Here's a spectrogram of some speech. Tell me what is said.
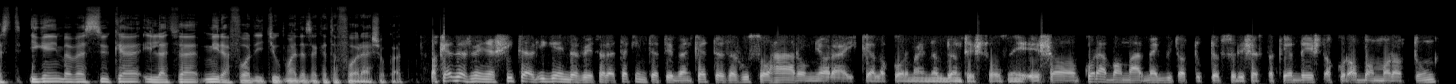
Ezt igénybe vesszük-e, illetve mire fordítjuk majd ezeket a forrásokat? A kedvezményes hitel igénybevétele tekintetében 2023 nyaráig kell a kormánynak döntést hozni, és a korábban már megvitattuk többször is ezt a kérdést, akkor abban maradtunk,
